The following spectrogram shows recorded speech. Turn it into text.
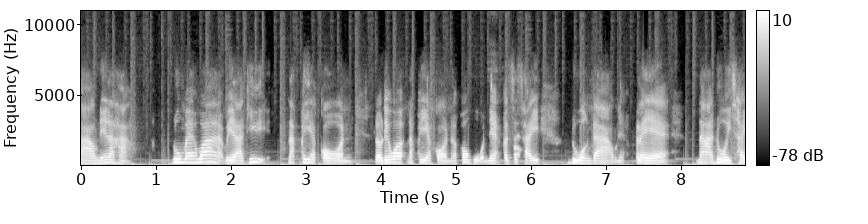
ดาวเนี่ยนะคะรู้ไหมว่าเวลาที่นักพยากรณ์ เราเรียกว่านักพยากรณ์นะเพราะโหนเนี่ยก็จะใช้ดวงดาวเนี่ยแปล นะโดยใช้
